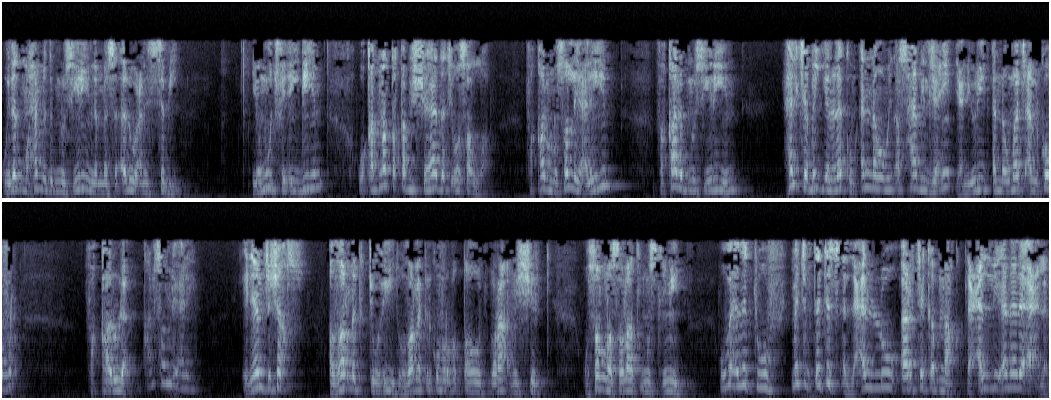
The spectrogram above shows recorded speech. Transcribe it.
وإذا محمد بن سيرين لما سألوا عن السبي يموت في أيديهم وقد نطق بالشهادة وصلى. فقالوا نصلي عليهم. فقال ابن سيرين هل تبين لكم أنه من أصحاب الجحيم؟ يعني يريد أنه مات على الكفر؟ فقالوا لا. قال صلي عليه. يعني أنت شخص أظهر لك التوحيد وأظهر لك الكفر بالطاغوت براء من الشرك وصلى صلاة المسلمين. وبعد ذلك توفي. ما تبدأ تسأل لعله ارتكب نقد لعلي أنا لا أعلم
